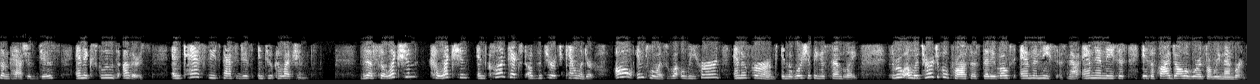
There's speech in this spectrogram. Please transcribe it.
some passages and excludes others, and casts these passages into collections. The selection collection, and context of the church calendar all influence what will be heard and affirmed in the worshiping assembly through a liturgical process that evokes anamnesis. Now, anamnesis is a $5 word for remembrance.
